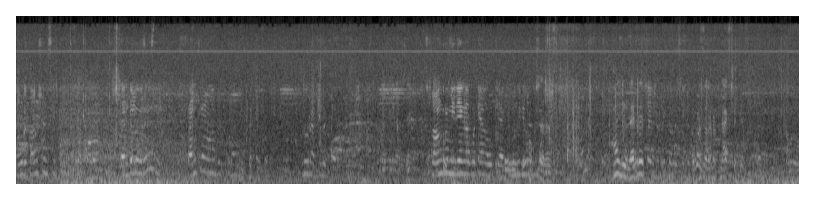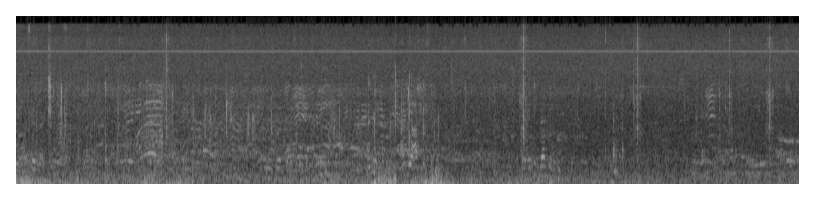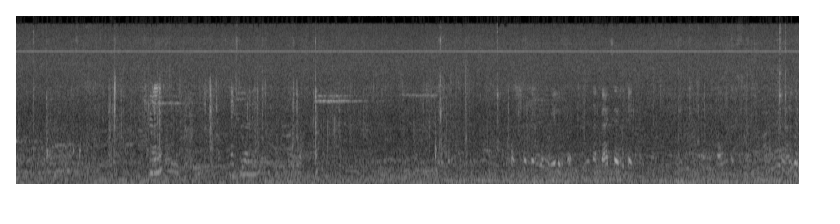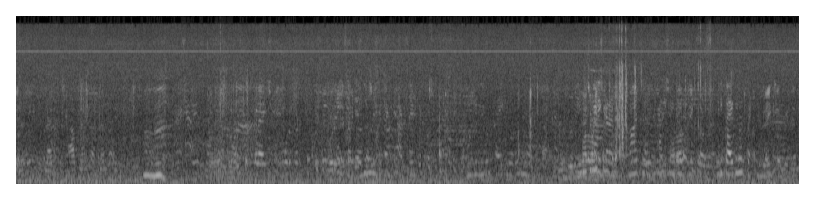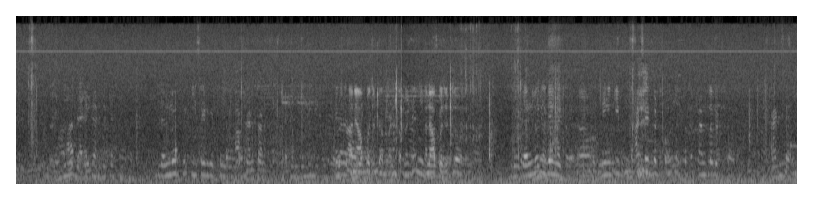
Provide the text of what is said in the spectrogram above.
మూడు constituency sir పొలం దండలూరు ఫ్రంట్లో ఏమైనా పెట్టుకోవడానికి పెట్టండి సార్ దండలూరు అడ్డు పెట్టారు స్ట్రాంగ్ రూమ్ ఇదే కాబట్టి ఆ, ఓకే అటు ముందుకు వెళ్ళి ఒకసారి ఆ, ఇది లైబ్రరీ అవ్వండి సార్ అక్కడ ఫ్లాగ్స్ పెట్టేసి అది అది హాస్టల్ సార్ ఐటీ ప్లాంట్ ఒకటి. నెక్స్ట్ బిల్డింగ్ దాని బ్యాక్ సైడ్ టెక్ ఇక్కడ యాక్చువల్లీ మూడు పడితే ఇది కైకలూరు పెట్టింది బైక్ దండలూరు ఈ సైడ్ పెట్టుకుంటాం ఆ ఫ్రెండ్స్ అంటే దాని ఆపోజిట్ దాని ఆపోజిట్లో దండలూరు ఇదే మెట్ దీనికి బ్యాక్ సైడ్ పెట్టుకోవాలి లేకపోతే ఫ్రంట్లో పెట్టుకోవాలి?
